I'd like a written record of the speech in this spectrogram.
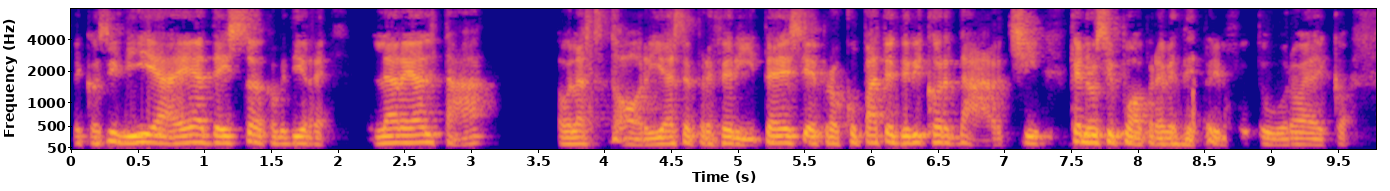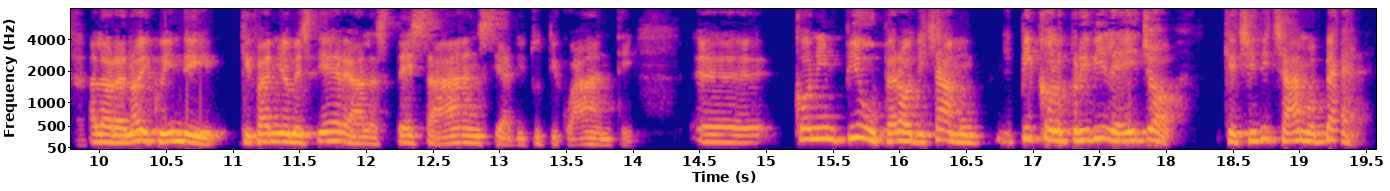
e così via, e adesso, come dire, la realtà o la storia, se preferite, si è preoccupata di ricordarci che non si può prevedere il futuro. Ecco. Allora, noi quindi, chi fa il mio mestiere ha la stessa ansia di tutti quanti, eh, con in più però, diciamo, il piccolo privilegio che ci diciamo, beh,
